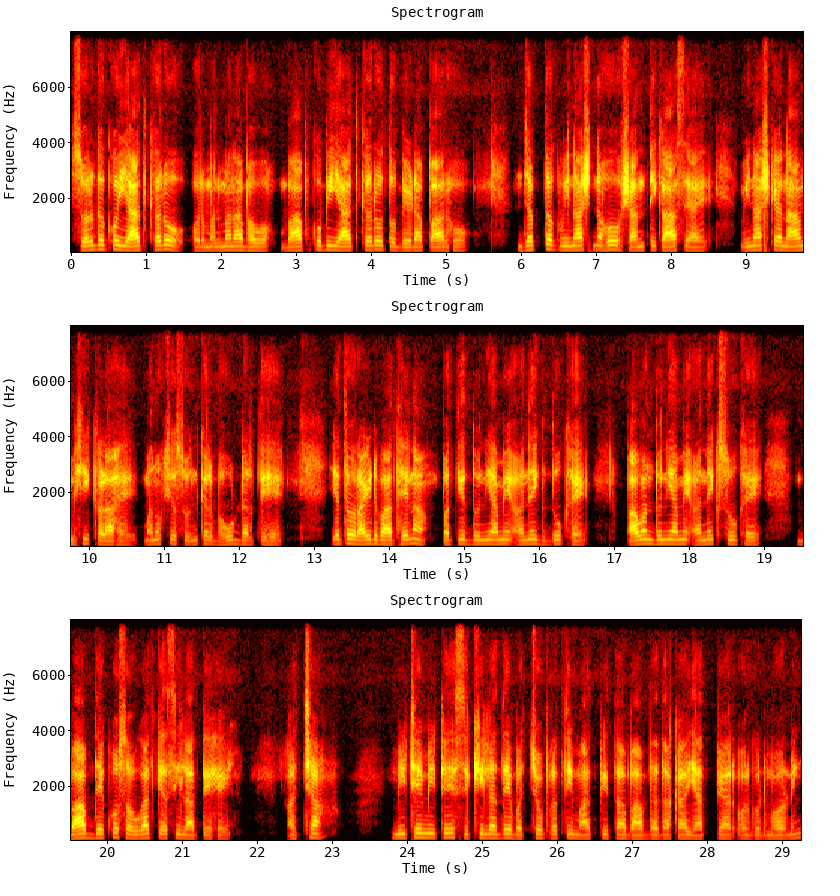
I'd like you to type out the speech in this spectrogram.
स्वर्ग को याद करो और मनमना भवो। बाप को भी याद करो तो बेड़ा पार हो। जब तक विनाश न हो, शांति कहाँ से आए? विनाश का नाम ही कड़ा है। मनुष्य सुनकर बहुत डरते हैं। यह तो राइट बात है ना? पति दुनिया में अनेक दुख है। पावन दुनिया में अनेक सुख है। बाप देखो सौगात कैसी लाते हैं। अच्छा मीठे मीठे, सिखी लदे बच्चों प्रति माता पिता बाप दादा का याद प्यार और गुड मॉर्निंग।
